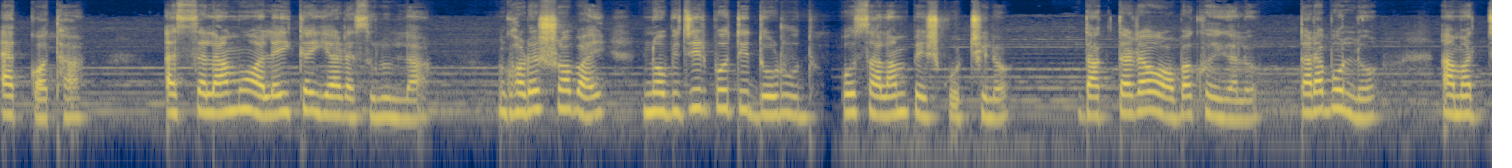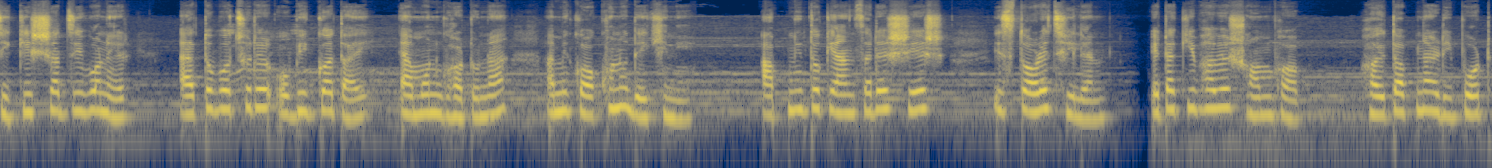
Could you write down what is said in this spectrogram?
এক কথা, আসসালামু আলাইকা ইয়া রাসুলুল্লাহ। ঘরের সবাই নবীজির প্রতি দরুদ ও সালাম পেশ করছিল। ডাক্তাররাও অবাক হয়ে গেল। তারা বলল আমার চিকিৎসা জীবনের এত বছরের অভিজ্ঞতায় এমন ঘটনা আমি কখনো দেখিনি। আপনি তো ক্যান্সারের শেষ স্তরে ছিলেন। এটা কীভাবে সম্ভব? হয়তো আপনার রিপোর্ট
